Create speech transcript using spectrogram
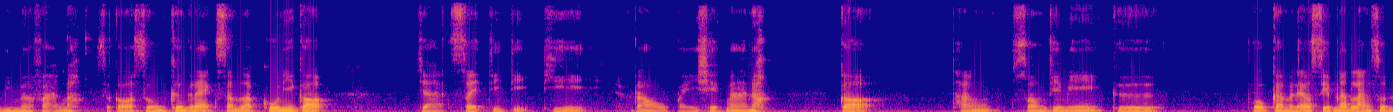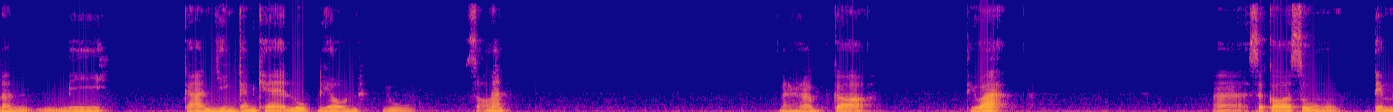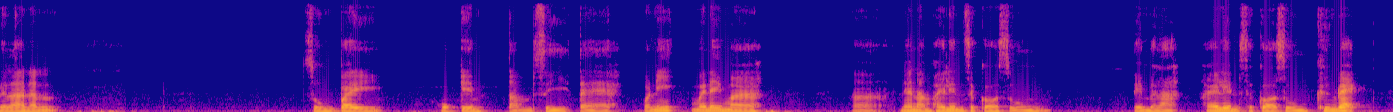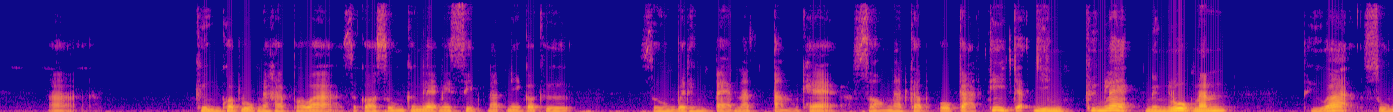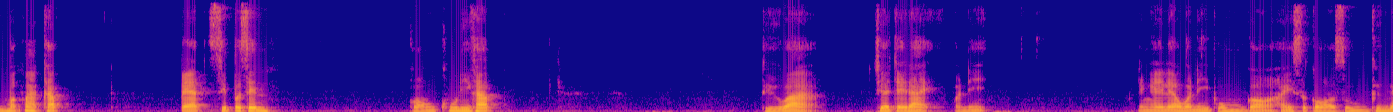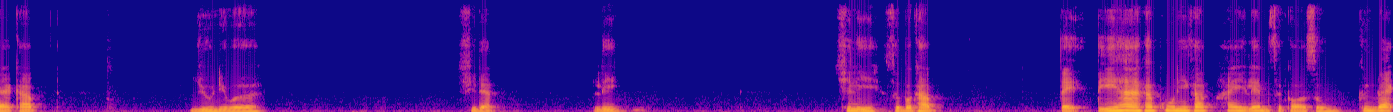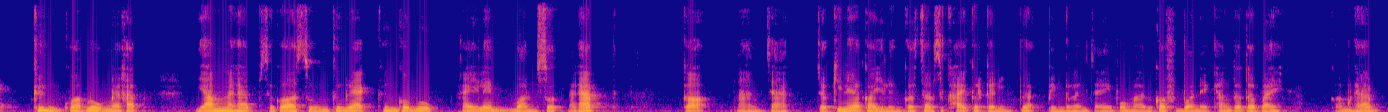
มีมาฝากเนาะสกอร์สูงครึ่งแรกสำหรับคู่นี้ก็จากสถิติที่เราไปเช็คมาเนาะก็ทั้ง 2 ทีมนี้คือพบกันมาแล้ว 10 นัดหลังสุดนั้นมี การยิงกันแค่ลูกเดียวอยู่ 2 นัดนะครับก็ถือว่าสกอร์สูงเต็มเวลานั้น สูงไป 6 เกมต่ำ4 แต่วันนี้ไม่ได้มาอ่าแนะนำให้เล่นสกอร์สูงเต็มเวลาให้เล่นสกอร์สูงครึ่งแรกอ่า ครึ่งควบลูกนะครับ เพราะว่าสกอร์สูงครึ่งแรกใน 10 นัดนี่ก็คือ สูงไปถึง 8 นัดต่ำแค่ 2 นัดครับ โอกาสที่จะยิงครึ่งแรก 1 ลูกนั้น ถือว่าสูงมาก ๆ ครับ 80%ของคู่นี้ครับ ถือว่าเชื่อใจได้วันนี้ ยังไงแล้ววันนี้ผมก็ให้สกอร์สูงครึ่งแรกครับ Universe ชิเดตลีกชิลีซูเปอร์คัพเตะตีห้าครับ คู่นี้ครับ ให้เล่นสกอร์สูง ครึ่งแรก ครึ่งควบลูกนะครับ ย้ำนะครับ สกอร์สูง ครึ่งแรก ครึ่งควบลูก ให้เล่นบอลสดนะครับ ก็หลังจากจบคลิปนี้แล้วก็อย่าลืมกด subscribe กดกระดิ่งเพื่อเป็นกำลังใจให้ผมมาวิเคราะห์ฟุตบอลในครั้งต่อๆไปขอบคุณครับ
